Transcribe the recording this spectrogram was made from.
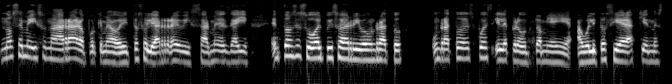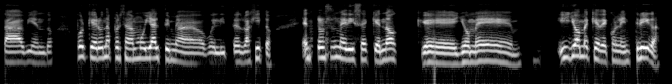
No se me hizo nada raro porque mi abuelito solía revisarme desde ahí. Entonces subo al piso de arriba un rato, un rato después y le pregunto a mi abuelito si era quien me estaba viendo porque era una persona muy alta y mi abuelito es bajito. Entonces me dice que no, que yo me... Y yo me quedé con la intriga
